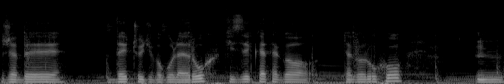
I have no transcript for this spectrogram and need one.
żeby wyczuć w ogóle ruch, fizykę tego, tego ruchu. Mm.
